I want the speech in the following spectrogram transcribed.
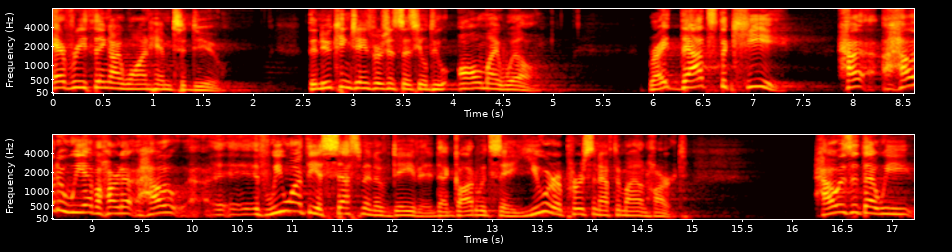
everything I want him to do. The New King James Version says he'll do all my will right? That's the key. How, how do we have a heart? How, if we want the assessment of David that God would say, You are a person after my own heart, how is it that we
